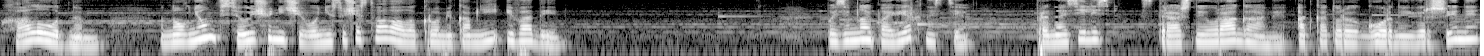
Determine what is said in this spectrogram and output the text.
холодным, но в нем все еще ничего не существовало, кроме камней и воды. По земной поверхности проносились страшные ураганы, от которых горные вершины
